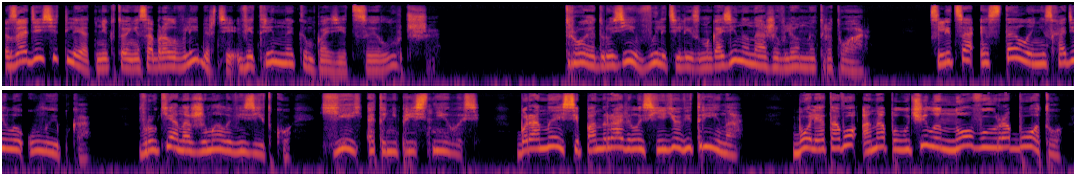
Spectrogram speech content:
За десять лет никто не собрал в Либерти витринной композиции лучше». Трое друзей вылетели из магазина на оживленный тротуар. С лица Эстеллы не сходила улыбка. В руке она сжимала визитку. Ей это не приснилось. Баронессе понравилась ее витрина. Более того, она получила новую работу —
